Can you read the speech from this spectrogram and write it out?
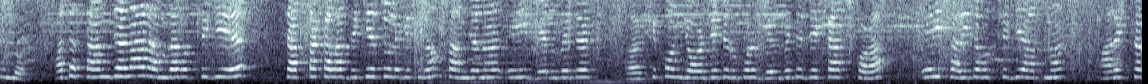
সুন্দর। আচ্ছা সানজানার আমরা হচ্ছে গিয়ে চারটা কালার দেখিয়ে চলে গেছিলাম। সানজানার এই ভেলভেটের শিফন জর্জেটের উপরে ভেলভেটের যে কাজ করা, এই শাড়িটা হচ্ছে গিয়ে আপনার আরেকটা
